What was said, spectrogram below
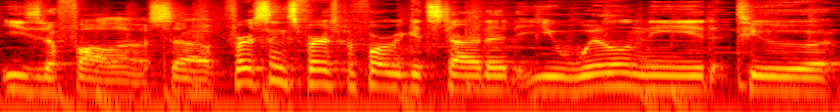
easy to follow. So first things first, before we get started, you will need to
